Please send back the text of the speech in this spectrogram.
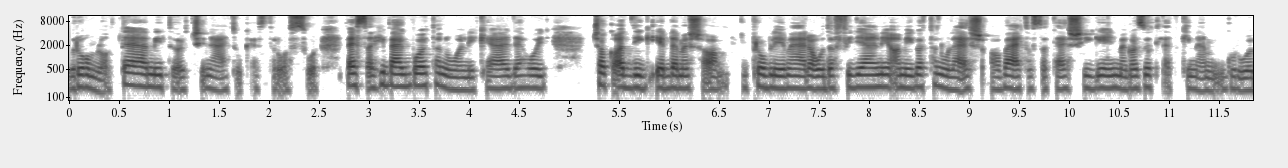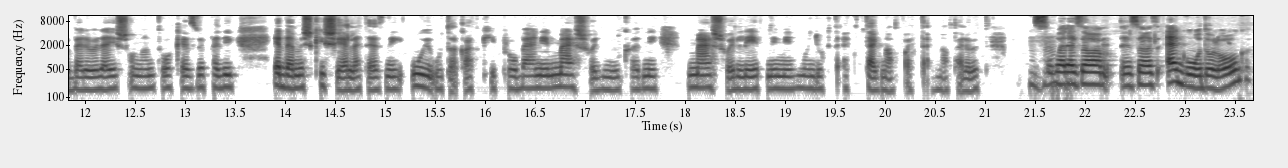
romlott el, mitől csináltuk ezt rosszul. Persze a hibákból tanulni kell, de hogy csak addig érdemes a problémára odafigyelni, amíg a tanulás, a változtatási igény, meg az ötlet ki nem gurul belőle, és onnantól kezdve pedig érdemes kísérletezni, új utakat kipróbálni, máshogy működni, máshogy lépni, mint mondjuk tegnap vagy tegnap előtt. Uh-huh. Szóval ez, a, ez az ego dolog,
